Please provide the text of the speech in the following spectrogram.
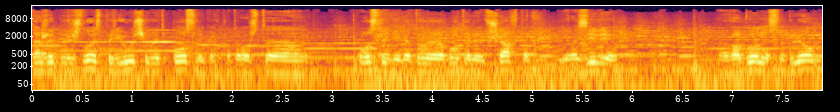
даже пришлось переучивать осликов, потому что ослики, которые работали в шахтах и возили вагоны с углем,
